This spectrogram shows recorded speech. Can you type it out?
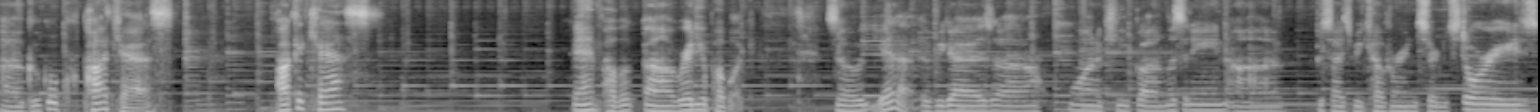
uh, Google Podcasts, Pocket Casts, and Public uh, Radio Public. So yeah, if you guys uh, want to keep on listening, uh, besides me covering certain stories,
